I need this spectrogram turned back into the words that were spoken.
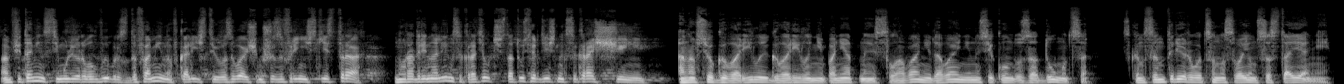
Амфетамин стимулировал выброс дофамина в количестве, вызывающем шизофренический страх. Норадреналин сократил частоту сердечных сокращений. Она все говорила и говорила непонятные слова, не давая ни на секунду задуматься, сконцентрироваться на своем состоянии.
